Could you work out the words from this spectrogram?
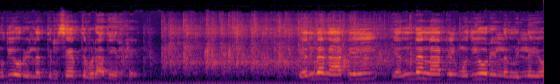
முதியோர் இல்லத்தில் சேர்த்து விடாதீர்கள். எந்த நாட்டில் எந்த நாட்டில் முதியோர் இல்லம் இல்லையோ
